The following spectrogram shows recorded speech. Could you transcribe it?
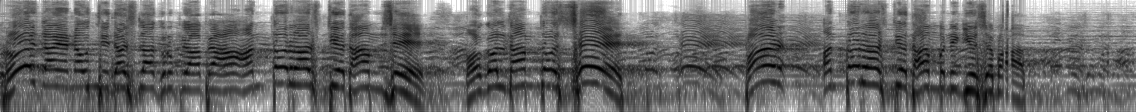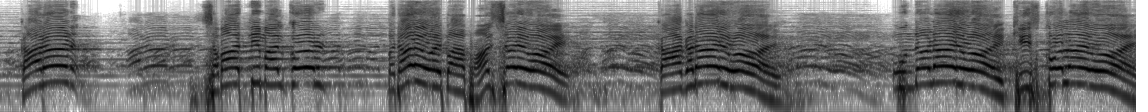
રોજ અહીંયા નવથી દસ લાખ રૂપિયા આપે. આ આંતરરાષ્ટ્રીય ધામ છે. મોગલ ધામ તો છે. પણ આંતરરાષ્ટ્રીય ધામ બની ગયું છે બાપ. કારણ સમાજની માલકોર બધાય હોય બાપ. હંસાય હોય, કાગડાય હોય ઉંદડાય હોય, ખિસકોલાય હોય,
